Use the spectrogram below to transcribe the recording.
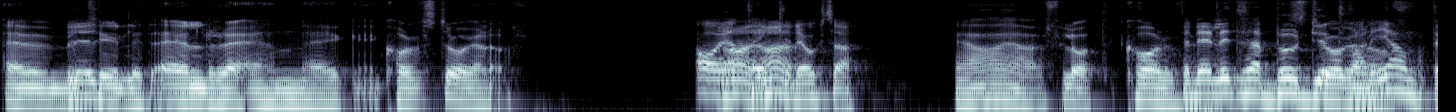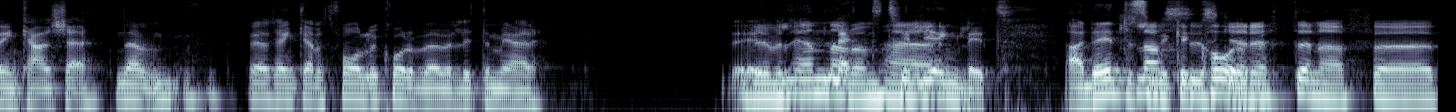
Är betydligt äldre än eh, korvstroganoff. Ja, jag Ja, tänker ja. det också. Ja, ja, förlåt. Korv. För det är lite så här budgetvarianten kanske. Jag tänker att falukorv är väl lite mer Det är väl en av de här. Ja, det är inte så mycket Klassiska korv. rätterna för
